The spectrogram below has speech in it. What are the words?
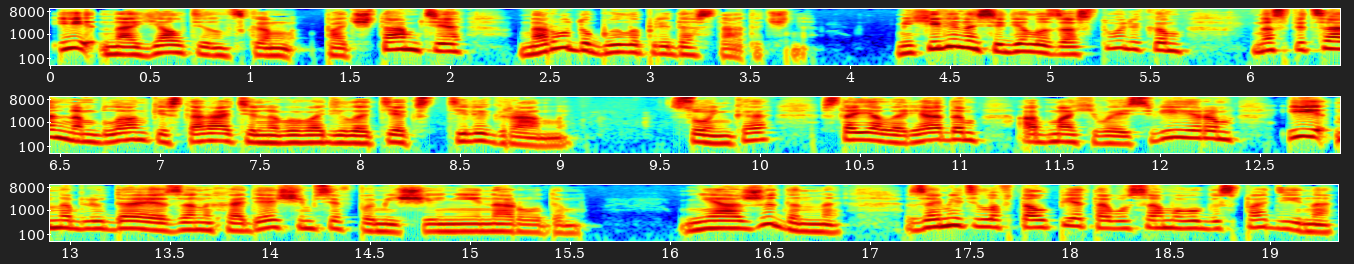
и на ялтинском почтамте народу было предостаточно. Михелина сидела за столиком, на специальном бланке старательно выводила текст телеграммы. Сонька стояла рядом, обмахиваясь веером и наблюдая за находящимся в помещении народом. Неожиданно заметила в толпе того самого господина,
